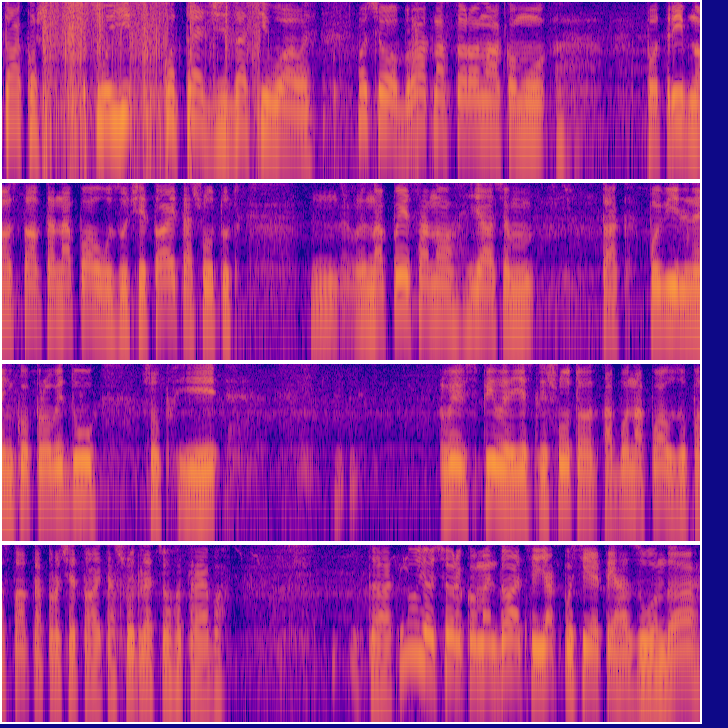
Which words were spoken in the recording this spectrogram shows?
також свої котеджі засівали. Ось обратна сторона, кому потрібно, ставте на паузу, читайте, що тут написано. Я ось так повільненько проведу, щоб і ви вспіли, якщо що, то або на паузу поставте, прочитайте, що для цього треба. Так, ну і ось рекомендації, як посіяти газон. Да?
